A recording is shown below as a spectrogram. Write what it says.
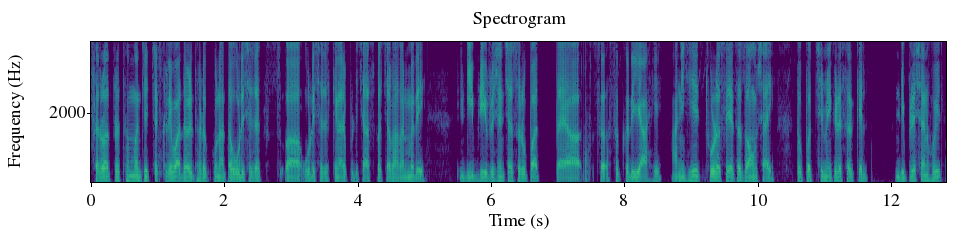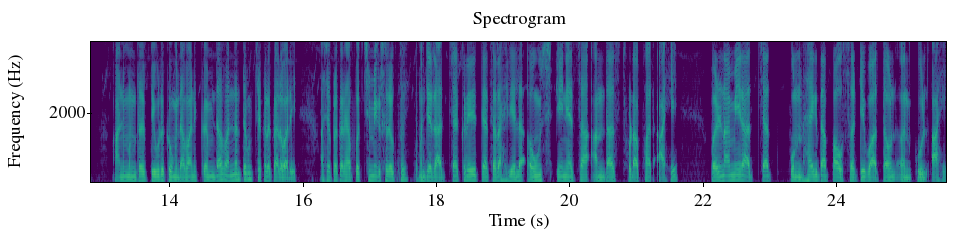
सर्वात प्रथम म्हणजे चक्रीवादळ धडकून आता ओडिशाच्या ओडिशाच्या किनारपट्टीच्या आसपासच्या भागांमध्ये डीप डिप्रेशनच्या स्वरूपात तया स सक्रिय आहे. आणि हे थोडंसं याचा जो अंश आहे तो पश्चिमेकडे सरकेल. डिप्रेशन होईल. आणि मग नंतर तीव्र कमी दाब आणि कमी दाब आणि नंतर मग चक्रकार वारे अशा प्रकारे हा पश्चिमेकडे सरकतोय म्हणजे राज्याकडे त्याचा राहिलेला अंश येण्याचा अंदाज थोडाफार आहे. परिणामी राज्यात पुन्हा एकदा पावसाचे वातावरण अनुकूल आहे.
